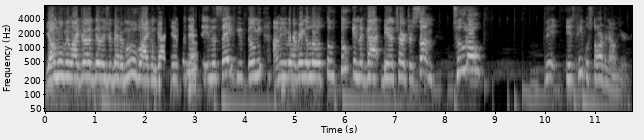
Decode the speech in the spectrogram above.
Y'all moving like drug dealers? You better move like them. Goddamn, put that shit in the safe. You feel me? I mean, you better bring a little toot toot in the goddamn church or something. Though, is people starving out here?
